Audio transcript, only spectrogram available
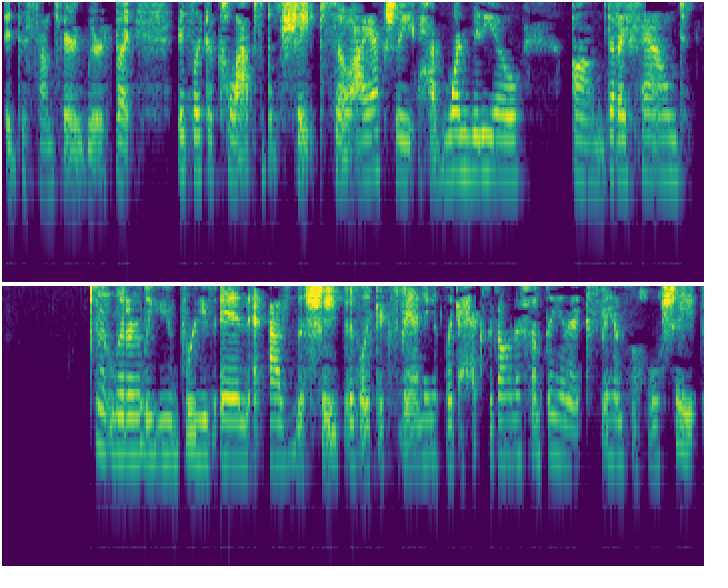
it just sounds very weird but it's like a collapsible shape. So i actually have one video um, that i found that literally you breathe in as the shape is like expanding. It's like a hexagon or something and it expands the whole shape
